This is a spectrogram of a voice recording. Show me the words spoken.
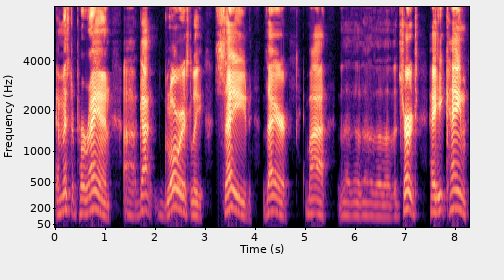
And Mr. Paran uh, got gloriously saved there by the, the, the, the, the church. Hey, he came,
